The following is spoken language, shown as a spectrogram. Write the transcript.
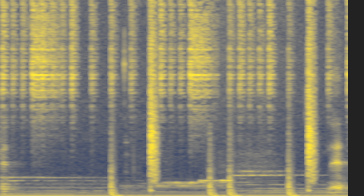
셋, 넷,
